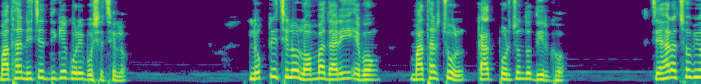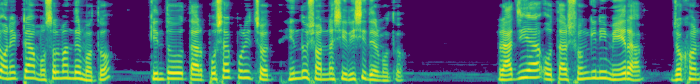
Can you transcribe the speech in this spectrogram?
মাথা নিচের দিকে করে বসেছিল। লোকটি ছিল লম্বা দাড়ি এবং মাথার চুল কাঁধ পর্যন্ত দীর্ঘ। চেহারা ছবি অনেকটা মুসলমানদের মতো, কিন্তু তার পোশাক পরিচ্ছদ হিন্দু সন্ন্যাসী ঋষিদের মতো। রাজিয়া ও তার সঙ্গিনী মেয়েরা যখন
